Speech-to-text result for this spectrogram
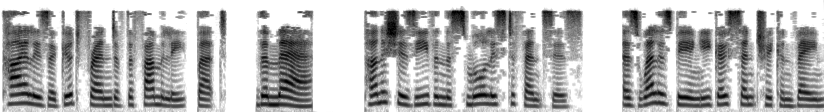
Kyle is a good friend of the family, but the mayor punishes even the smallest offenses. As well as being egocentric and vain,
